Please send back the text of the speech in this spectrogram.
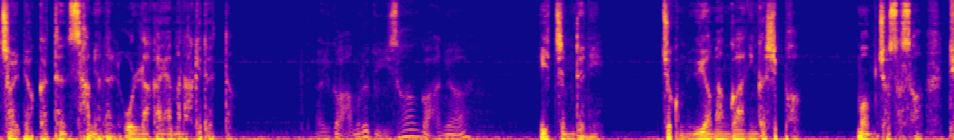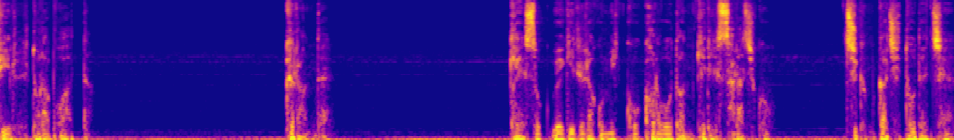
절벽 같은 사면을 올라가야만 하게 됐다. 야, 이거 아무래도 이상한 거 아니야? 이쯤 되니 조금 위험한 거 아닌가 싶어 멈춰서서 뒤를 돌아보았다. 그런데 계속 외길이라고 믿고 걸어오던 길이 사라지고 지금까지 도대체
